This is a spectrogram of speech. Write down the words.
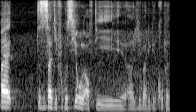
Äh, das ist halt die Fokussierung auf die äh, jeweilige Gruppe.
